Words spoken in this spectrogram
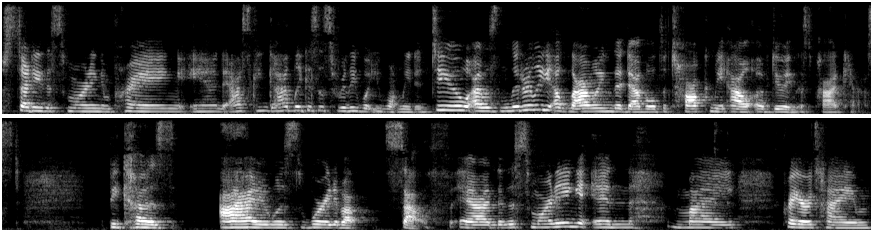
study this morning and praying and asking God, like, is this really what you want me to do? I was literally allowing the devil to talk me out of doing this podcast because I was worried about self. And this morning in my prayer time,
